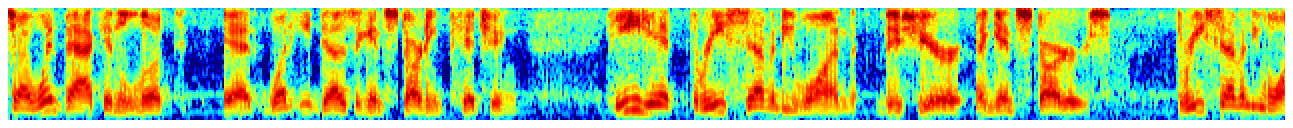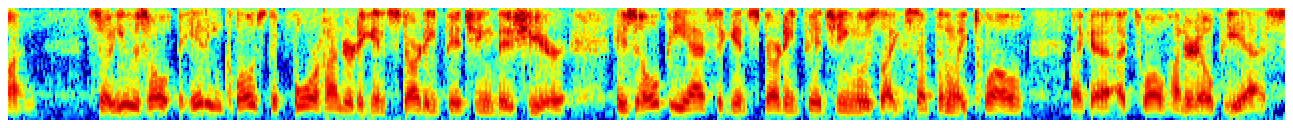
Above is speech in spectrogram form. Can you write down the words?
So I went back and looked at what he does against starting pitching. He hit 371 this year against starters. 371. So he was hitting close to 400 against starting pitching this year. His OPS against starting pitching was like something like 12, like a, a 1200 OPS.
